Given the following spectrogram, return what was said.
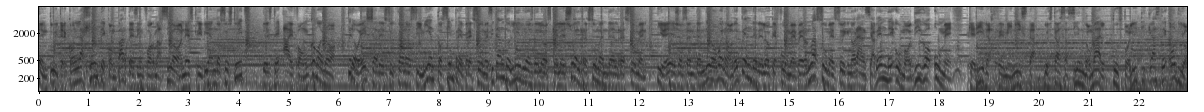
En Twitter con la gente comparte esa información Escribiendo sus tweets desde iPhone, cómo no Pero ella de su conocimiento siempre presume Citando libros de los que leyó el resumen del resumen. Y de ellos entendió, bueno, depende de lo que fume Pero no asume su ignorancia, vende humo, digo hume. Querida feminista, lo estás haciendo mal Tus políticas de odio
